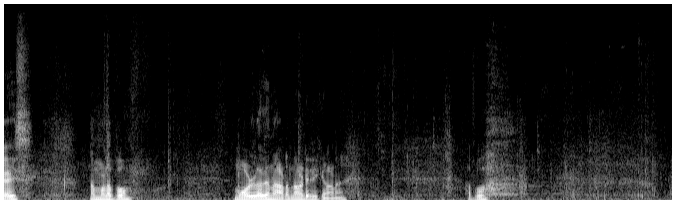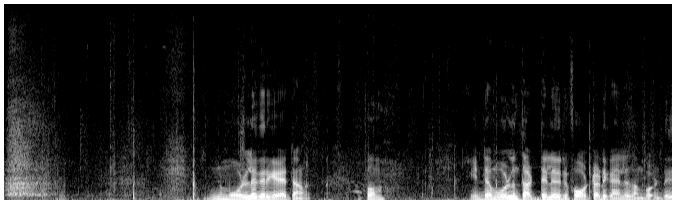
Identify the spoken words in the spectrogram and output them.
ഗൈസ് നമ്മളപ്പം മുകളിലൊക്കെ നടന്നുകൊണ്ടിരിക്കുകയാണ് അപ്പോൾ ഇന്ന് മുകളിലേക്ക് ഒരു കയറ്റാണ്. അപ്പം ഇതിന്റെ മുകളിലും തട്ടിൽ ഒരു ഫോട്ടോ എടുക്കാനുള്ള സംഭവമുണ്ട്.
